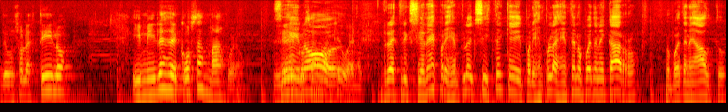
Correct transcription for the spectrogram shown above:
de un solo estilo, y miles de cosas más, huevón. Sí, no. más bueno. Restricciones, por ejemplo, existe que, por ejemplo, la gente no puede tener carro, no puede tener auto,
